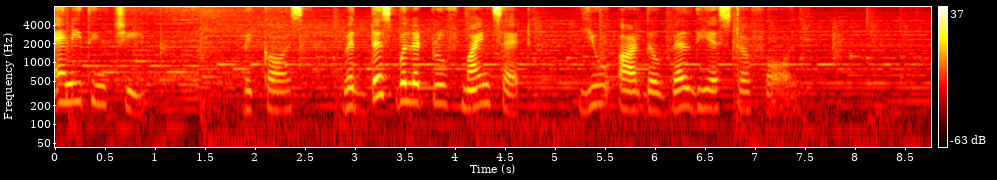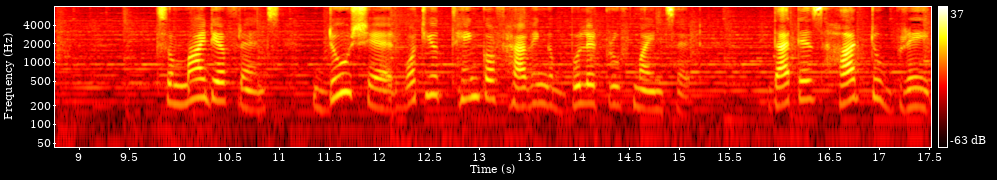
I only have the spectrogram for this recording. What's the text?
anything cheap because with this bulletproof mindset, you are the wealthiest of all. So, my dear friends, do share what you think of having a bulletproof mindset that is hard to break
